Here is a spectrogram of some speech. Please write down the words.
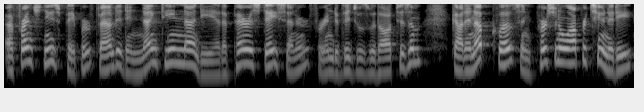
a French newspaper founded in 1990 at a Paris day center for individuals with autism, got an up close and personal opportunity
